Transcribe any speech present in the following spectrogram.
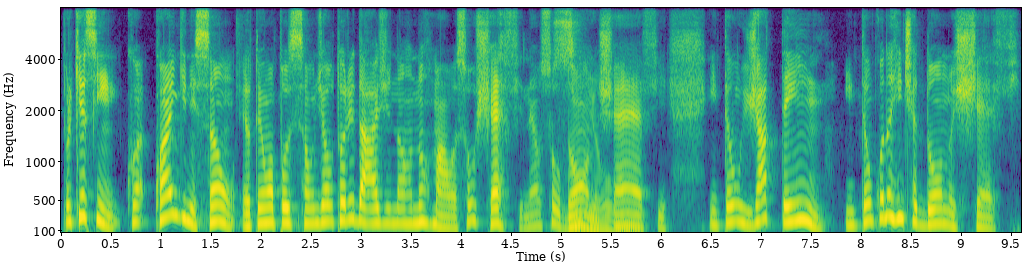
Porque, assim, com a, ignição, eu tenho uma posição de autoridade normal. Eu sou o chefe, né? Eu sou o dono, chefe. Então, já tem. Então, quando a gente é dono, chefe,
